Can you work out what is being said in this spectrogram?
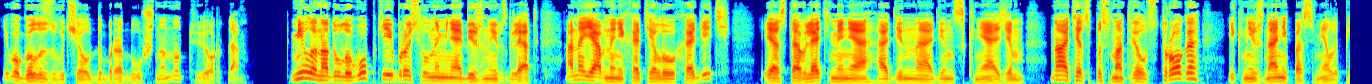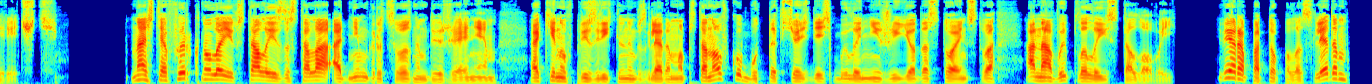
Его голос звучал добродушно, но твердо. Мила надула губки и бросила на меня обиженный взгляд. Она явно не хотела уходить и оставлять меня один на один с князем, но отец посмотрел строго, и княжна не посмела перечить. Настя фыркнула и встала из-за стола одним грациозным движением. Окинув презрительным взглядом обстановку, будто все здесь было ниже ее достоинства, она выплыла из столовой. Вера потопала следом,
